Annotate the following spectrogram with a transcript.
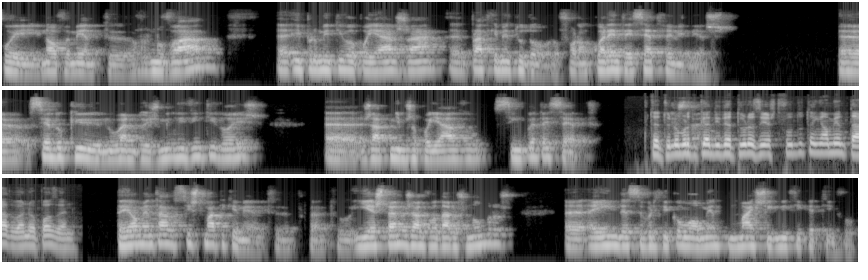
foi novamente renovado e permitiu apoiar já praticamente o dobro. Foram 47 famílias. Uh, sendo que no ano 2022 uh, eh, já tínhamos apoiado 57. Portanto, o número de candidaturas a este fundo tem aumentado ano após ano. Tem aumentado sistematicamente, portanto, e este ano já lhe vou dar os números, uh, ainda se verificou um aumento mais significativo.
